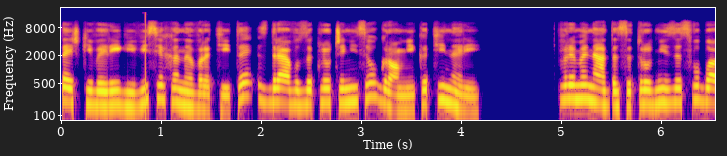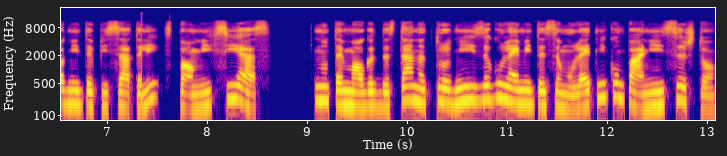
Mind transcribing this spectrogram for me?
Тежки вериги висяха на вратите, здраво заключени са огромни катинари. Времената са трудни за свободните писатели, спомних си аз. Но те могат да станат трудни и за големите самолетни компании също.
